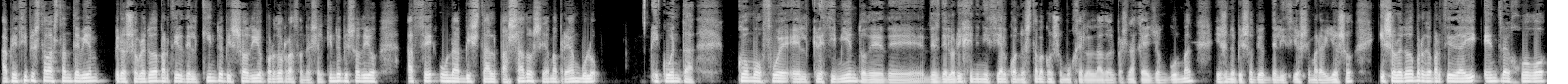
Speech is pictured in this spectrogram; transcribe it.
al principio está bastante bien, pero sobre todo a partir del quinto episodio por dos razones. El quinto episodio hace una vista al pasado, se llama preámbulo, y cuenta cómo fue el crecimiento de, de, desde el origen inicial cuando estaba con su mujer al lado del personaje de John Goodman y es un episodio delicioso y maravilloso y sobre todo porque a partir de ahí entra en juego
